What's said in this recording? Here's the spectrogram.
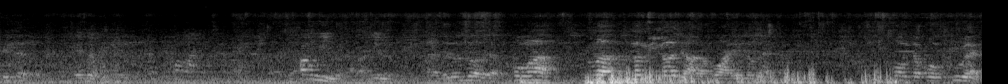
sino? Sino? Kung wani. Kung wani. 除了除了米多家的话，也就是空的空出来的。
